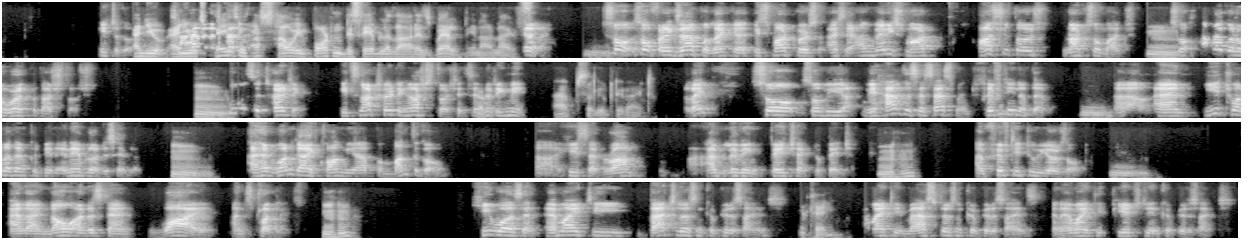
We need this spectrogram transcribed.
Each of those. And you So and you explain to us how important disablers are as well in our life. Correct. Mm. So, so for example, like a, a smart person, I say, I'm very smart. Ashutosh, not so much. Mm. So I'm not going to work with Ashutosh. Mm. Who is it hurting? It's not hurting Ashutosh, it's Correct. hurting me. Absolutely right. Right? So so we we have this assessment, 15 of them, Mm. uh, and each one of them could be an enabler or disabler. Mm. I had one guy call me up a month ago. Uh, he said, Ram, I'm living paycheck to paycheck. Mm-hmm. I'm 52 years old, Mm. and I now understand why I'm struggling. Mm-hmm. He was an MIT bachelor's in computer science, Okay. MIT master's in computer science, and Wow. MIT PhD in computer science.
